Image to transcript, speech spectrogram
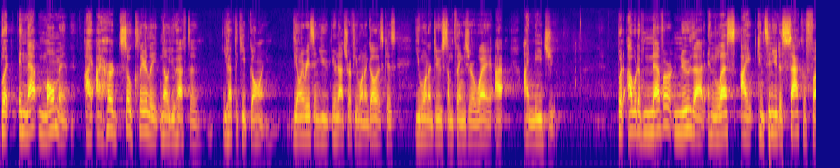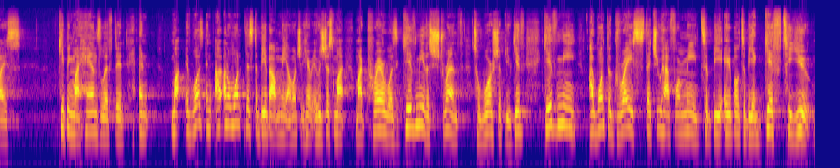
But in that moment, I, I heard so clearly, No, you have to, you have to keep going. The only reason you, you're not sure if you want to go is because you want to do some things your way. I, I need you. But I would have never knew that unless I continued to sacrifice, keeping my hands lifted. And my, it was, and I, I don't want this to be about me. I want you to hear me. It was just my, my prayer was give me the strength to worship you. Give, give me, I want the grace that you have for me to be able to be a gift to you,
